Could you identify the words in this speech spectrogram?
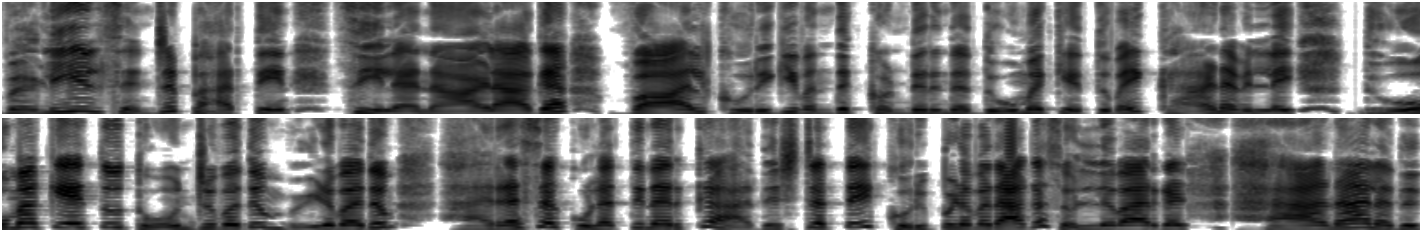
வெளியில் சென்று பார்த்தேன். சில நாளாக வால் குறுகி வந்து கொண்டிருந்த தூமகேத்துவை காணவில்லை. தூமகேத்து தோன்றுவதும் விழுவதும் அரச குலத்தினருக்கு அதிர்ஷ்டத்தை குறிப்பிடுவதாக சொல்லுவார்கள். ஆனால் அது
